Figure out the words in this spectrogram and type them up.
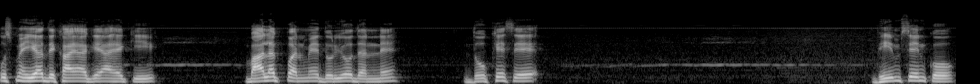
उसमें यह दिखाया गया है कि बालकपन में दुर्योधन ने धोखे से भीमसेन को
